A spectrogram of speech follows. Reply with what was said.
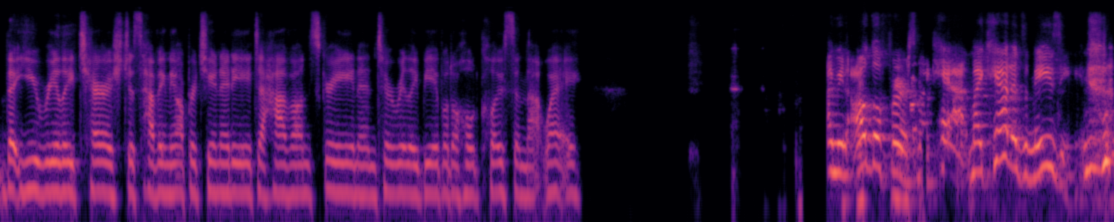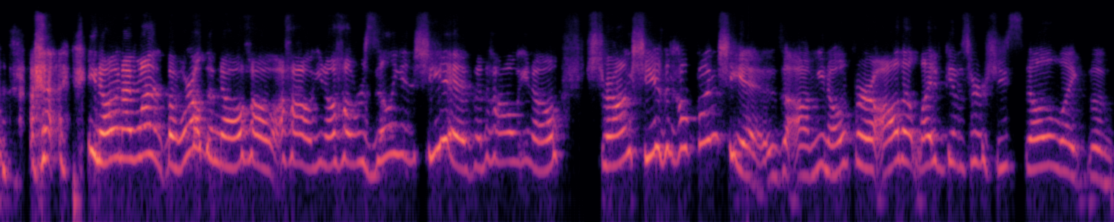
that you really cherish just having the opportunity to have on screen and to really be able to hold close in that way I mean, I'll go first. My cat, my cat is amazing, you know, and I want the world to know how, how, you know, how resilient she is and how, you know, strong she is and how fun she is. Um, you know, for all that life gives her, she's still like the,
